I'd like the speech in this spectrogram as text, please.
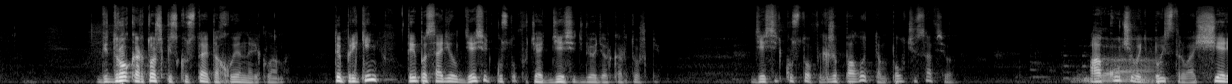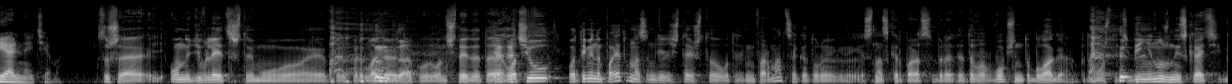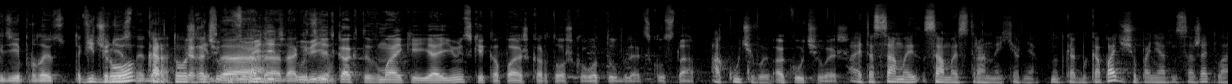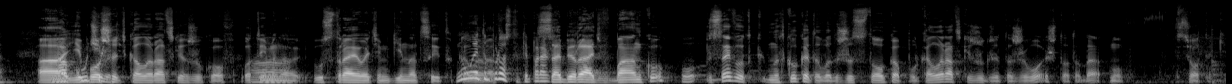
Ведро картошки с куста – это охуенная реклама. Ты прикинь, ты посадил 10 кустов, у тебя 10 ведер картошки. 10 кустов, их же полоть там полчаса всего. А окучивать быстро, вообще реальная тема. Слушай, а он удивляется, что ему э, пр- предлагают такую. Он считает это... Я вот, хочу- Вот именно поэтому, на самом деле, считаю, что вот эта информация, которую с нас корпорация собирает, это, в общем-то, благо. Потому что тебе не нужно искать, где продаются такие Ведро чудесные... картошки. Я хочу Да, увидеть, да, да, где? увидеть как ты в майке «Я июньский» копаешь картошку. Вот ту, блядь, с куста. Окучиваю. Окучиваешь. А это самая, самая странная херня. Ну, как бы копать еще понятно, сажать, ладно. А окучивать- ебошить колорадских жуков. Вот именно устраивать им геноцид. Ну, это просто ты пора- Собирать в банку. О. Представь, вот насколько это вот жестоко. Колорадский жук же это живое что-то, да? Ну, все-таки.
